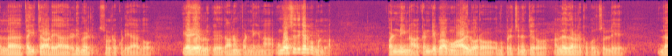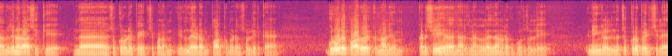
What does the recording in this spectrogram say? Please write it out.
இல்லை தைத்த ஆடையா ரெடிமேட் சொல்கிறக்கூடியதோ ஏழையர்களுக்கு தானம் பண்ணிங்கன்னா உங்கள் வசதிக்கேற்ப பண்ணலாம். பண்ணிங்கன்னா கண்டிப்பாக உங்கள் ஆயுள் வரும் உங்கள் பிரச்சனை தீரும் நல்லது தான் நடக்க போகுதுன்னு சொல்லி இந்த மிதனராசிக்கு இந்த சுக்கரனுடைய பயிற்சி பலன் இருந்த இடம் பார்க்கும் இடம் சொல்லியிருக்கேன். குருவுடைய பார்வை இருக்கனாலையும் கடைசி நேரத்தில் நல்லது தான் நடக்க போகுதுன்னு சொல்லி நீங்கள் இந்த சுக்கர பயிற்சியில்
